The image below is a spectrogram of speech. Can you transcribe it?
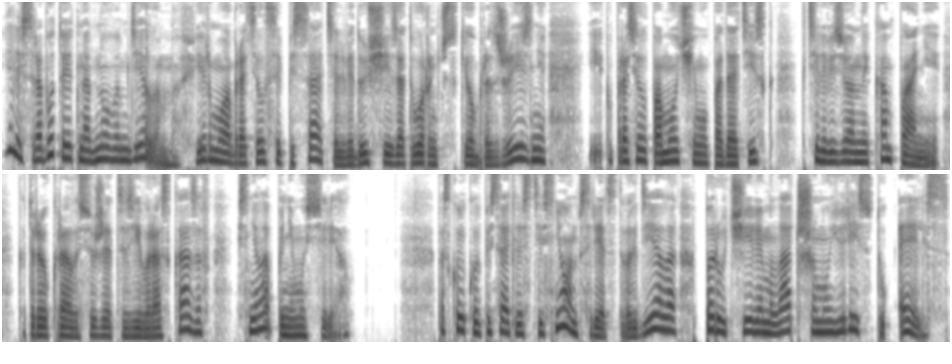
Элис работает над новым делом. В фирму обратился писатель, ведущий затворнический образ жизни, и попросил помочь ему подать иск к телевизионной компании, которая украла сюжет из его рассказов и сняла по нему сериал. Поскольку писатель стеснен в средствах дела, поручили младшему юристу Элис.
